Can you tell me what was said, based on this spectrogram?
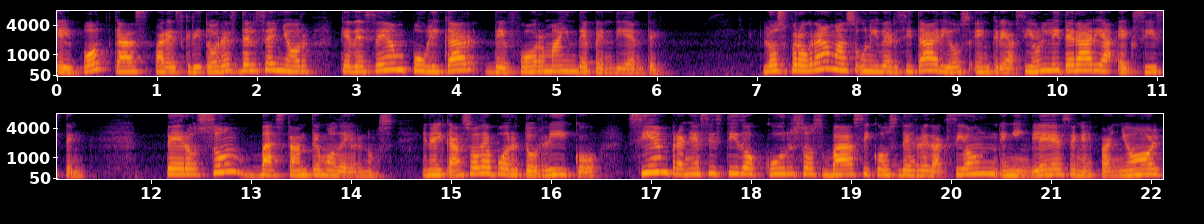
el podcast para escritores del Señor que desean publicar de forma independiente. Los programas universitarios en creación literaria existen, pero son bastante modernos. En el caso de Puerto Rico, siempre han existido cursos básicos de redacción en inglés, en español,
